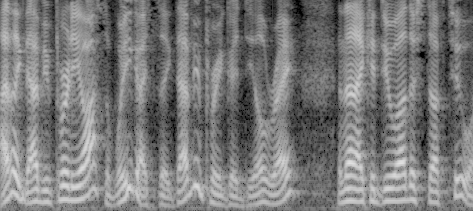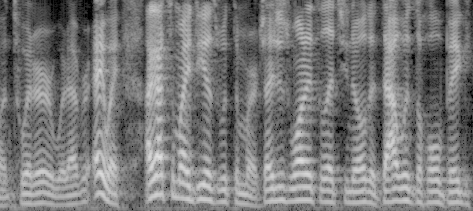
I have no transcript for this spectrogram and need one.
I think that'd be pretty awesome. What do you guys think? That'd be a pretty good deal, right? And then I could do other stuff too on Twitter or whatever. Anyway, I got some ideas with the merch. I just wanted to let you know that that was the whole big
